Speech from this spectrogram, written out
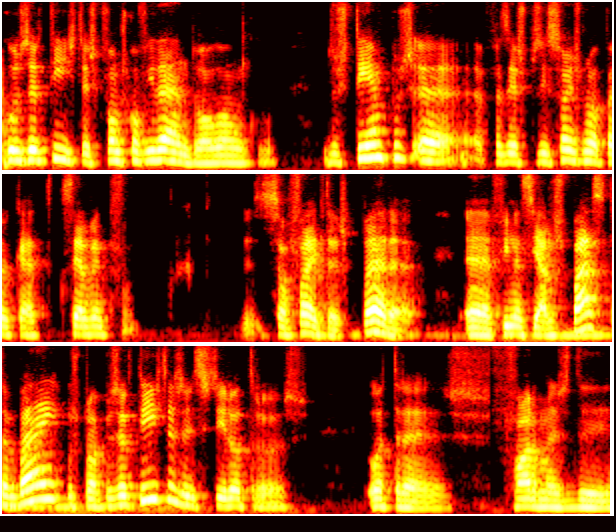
com os artistas que fomos convidando ao longo dos tempos uh, a fazer exposições no Aparcate que servem de, são feitas para uh, financiar o espaço também, os próprios artistas, existir outros, outras formas de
